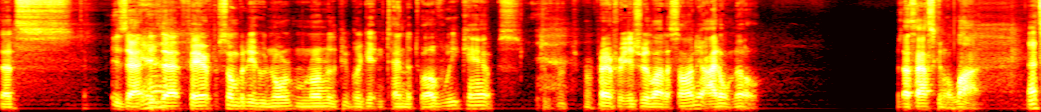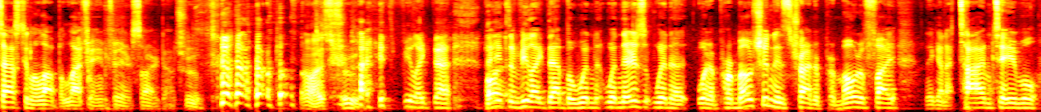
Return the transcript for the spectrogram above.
that's is that is Yeah. that fair for somebody who norm, normally people are getting ten to twelve week camps to, to prepare for Israel Adesanya? I don't know. But that's asking a lot. That's asking a lot, but life ain't fair. Sorry, Don. True. No, it's true. I hate to be like that. I hate to be like that, but when when there's when a when a promotion is trying to promote a fight, they got a timetable,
